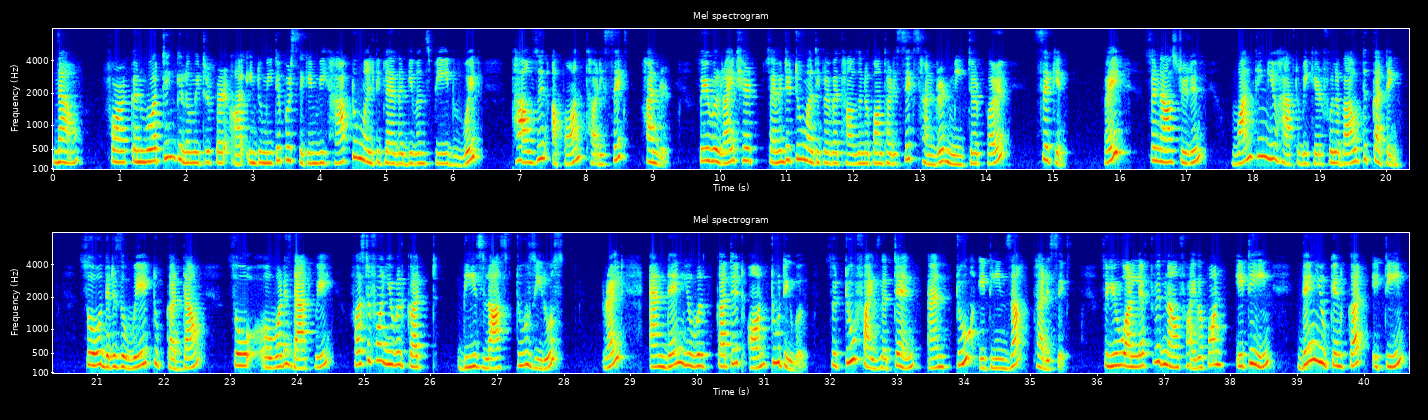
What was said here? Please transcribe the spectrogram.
Now, for converting kilometer per hour into meter per second, we have to multiply the given speed with 1000 upon 3600. So you will write here 72 multiplied by 1000 upon 3600 meter per second. Right? So now student, one thing you have to be careful about the cutting. So there is a way to cut down. So uh, what is that way? First of all, you will cut these last two zeros, right? And then you will cut it on two table. So 2 5s are 10 and 2 18s are 36. So you are left with now 5 upon 18 then you can cut 18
